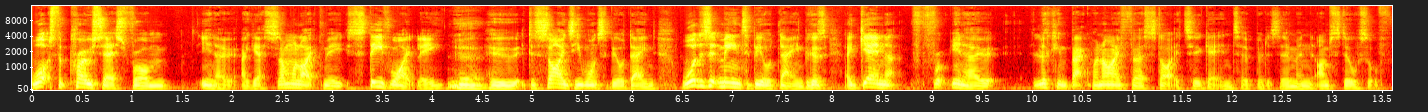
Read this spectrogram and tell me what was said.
What's the process from you know, I guess someone like me, Steve Whiteley, yeah. who decides he wants to be ordained. What does it mean to be ordained? Because again, for, you know, looking back when I first started to get into Buddhism, and I'm still sort of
